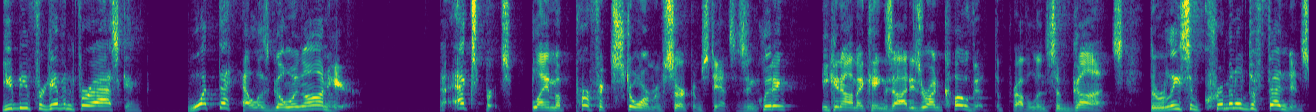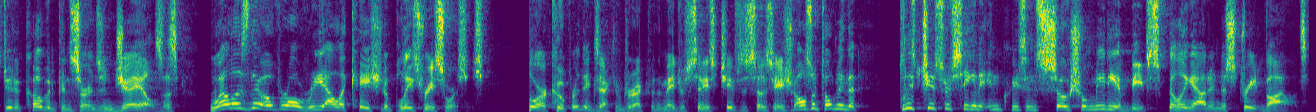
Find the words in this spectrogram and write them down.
you'd be forgiven for asking, what the hell is going on here? Now, experts blame a perfect storm of circumstances, including Economic anxieties around COVID, the prevalence of guns, the release of criminal defendants due to COVID concerns in jails, as well as the overall reallocation of police resources. Laura Cooper, the executive director of the Major Cities Chiefs Association, also told me that police chiefs are seeing an increase in social media beef spilling out into street violence,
